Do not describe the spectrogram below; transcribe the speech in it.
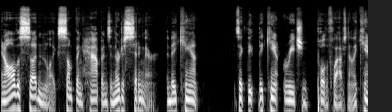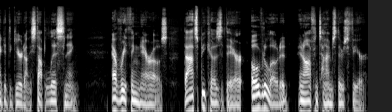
and all of a sudden, like something happens, and they're just sitting there, and they can't it's like they, they can't reach and pull the flaps down. They can't get the gear down. They stop listening. Everything narrows. That's because they're overloaded and oftentimes there's fear.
